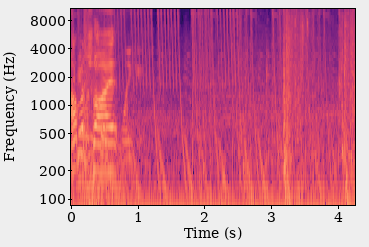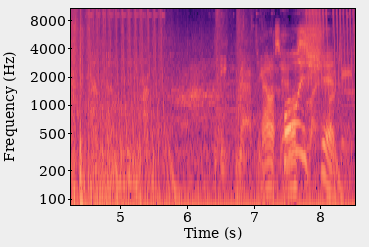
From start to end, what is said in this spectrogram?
I'm gonna try it. blinking. That was Holy close. shit.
